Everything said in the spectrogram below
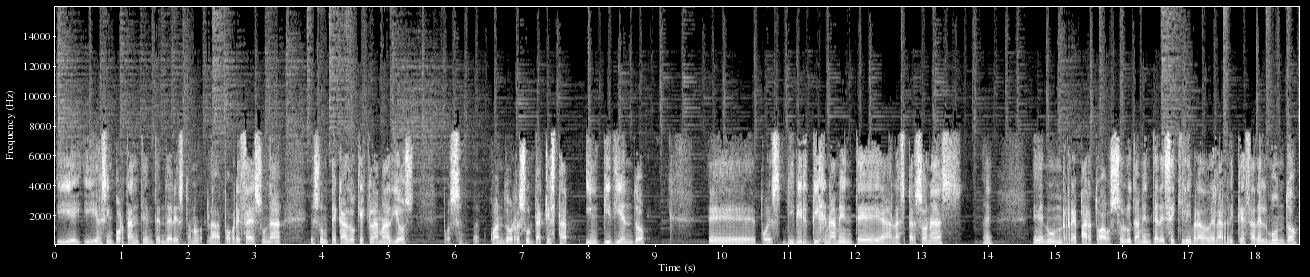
y, es importante entender esto, ¿no? La pobreza es una es un pecado que clama a Dios, pues cuando resulta que está impidiendo eh, pues vivir dignamente a las personas, ¿eh? en un reparto absolutamente desequilibrado de la riqueza del mundo,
